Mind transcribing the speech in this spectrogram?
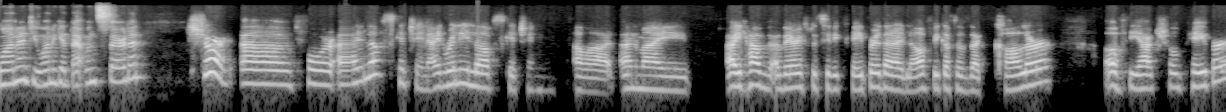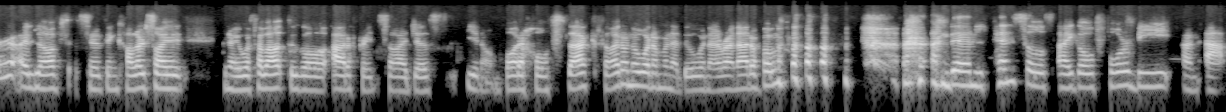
Juana, do you want to get that one started? Sure. Uh, for I love sketching. I really love sketching a lot. And my I have a very specific paper that I love because of the color of the actual paper. I love certain colors. So I, you know, it was about to go out of print. So I just, you know, bought a whole stack. So I don't know what I'm gonna do when I run out of them. and then pencils, I go 4B and up.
